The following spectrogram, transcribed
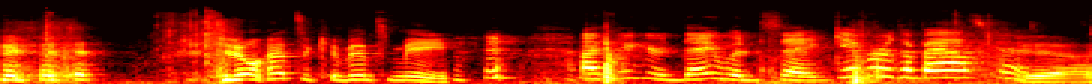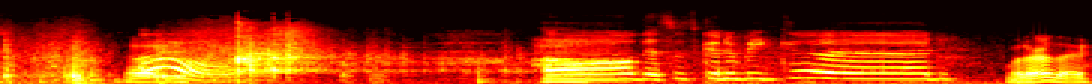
okay. You don't have to convince me. I figured they would say, "Give her the basket." Yeah. Oh. Oh, oh this is gonna be good. What are they?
